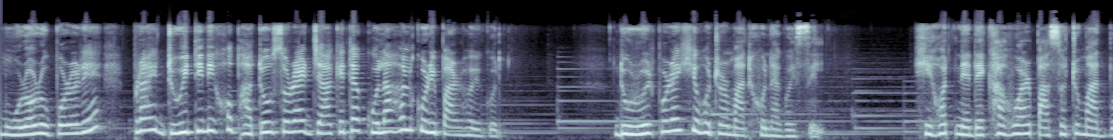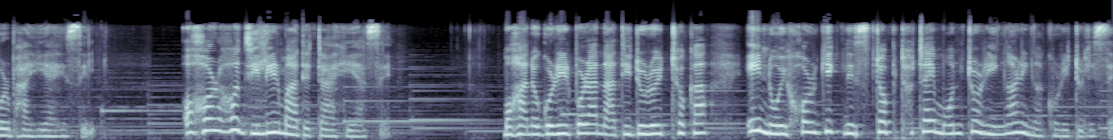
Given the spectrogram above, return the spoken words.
মূৰৰ ওপৰেৰে প্ৰায় দুই তিনিশ ভাটৌ চৰাইৰ জাক এটা কোলাহল কৰি পাৰ হৈ গ'ল। দূৰৈৰ পৰাই সিহঁতৰ মাত শুনা গৈছিল। সিহঁত নেদেখা হোৱাৰ পাছতো মাতবোৰ ভাহি আহিছিল। অহৰহ জিলিৰ মাত এটা আহি আছে। মহানগৰীৰ পৰা নাতি দূৰৈত থকা এই নৈসৰ্গিক নিস্তব্ধতাই মনটো ৰিঙা ৰিঙা কৰি তুলিছে।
